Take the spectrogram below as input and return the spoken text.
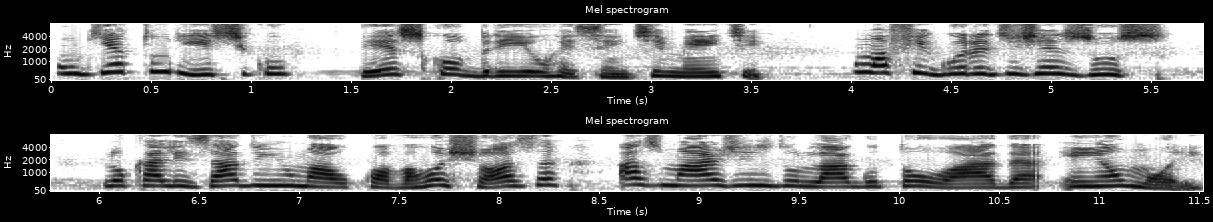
um guia turístico descobriu recentemente uma figura de Jesus, localizado em uma alcova rochosa às margens do lago Toada, em Almori.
